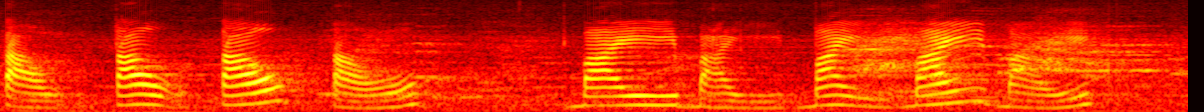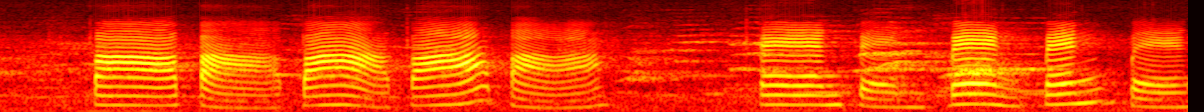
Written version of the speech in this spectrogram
เต่าเต่าเต่าเต่าใบใบใบใบใบปลาป่าป้าป้าป่าแป้งแป้งแป้งแป้งแป้ง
